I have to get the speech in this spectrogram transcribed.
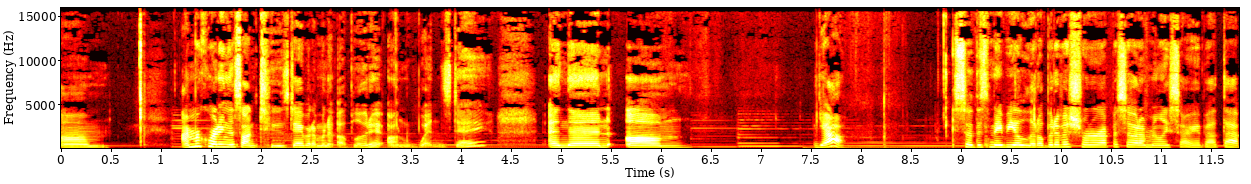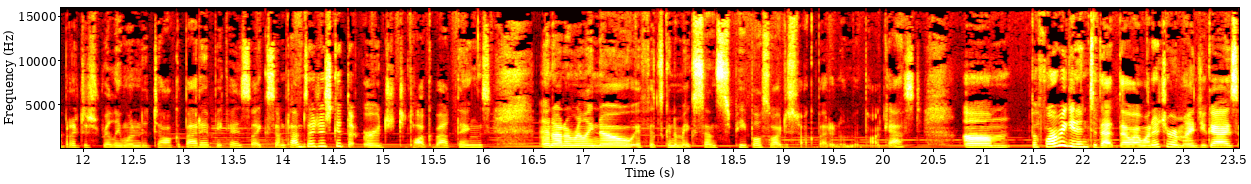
Um I'm recording this on Tuesday, but I'm going to upload it on Wednesday. And then um yeah, so this may be a little bit of a shorter episode. I'm really sorry about that, but I just really wanted to talk about it because like sometimes I just get the urge to talk about things and I don't really know if it's going to make sense to people, so I just talk about it on my podcast. Um, before we get into that though, I wanted to remind you guys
